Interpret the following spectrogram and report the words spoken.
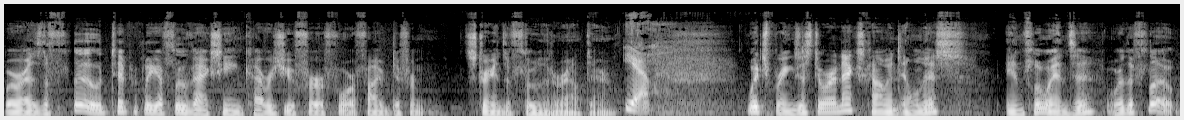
Whereas the flu, typically a flu vaccine covers you for four or five different strains of flu that are out there. Yeah. Which brings us to our next common illness influenza or the flu.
